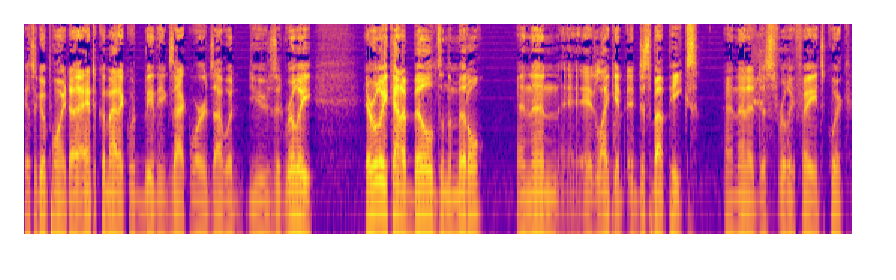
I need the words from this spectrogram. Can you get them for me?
it's a good point. Uh, anticlimactic would be the exact words I would use. It really, it really kind of builds in the middle, and then it like it, it just about peaks, and then it just really fades quick.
